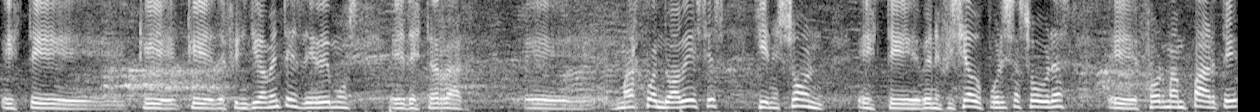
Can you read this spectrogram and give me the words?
este, que, definitivamente debemos eh, desterrar. Eh, más cuando a veces quienes son este, beneficiados por esas obras eh, forman parte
